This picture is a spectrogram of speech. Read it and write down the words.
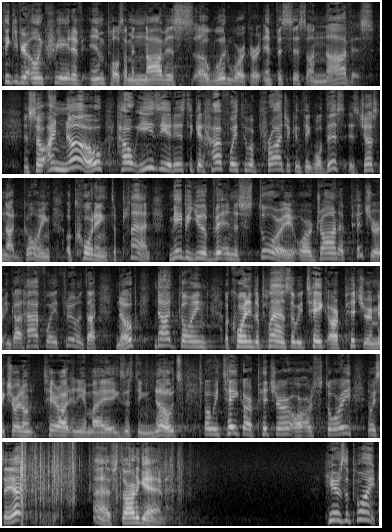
Think of your own creative impulse. I'm a novice uh, woodworker, emphasis on novice. And so I know how easy it is to get halfway through a project and think, well, this is just not going according to plan. Maybe you have written a story or drawn a picture and got halfway through and thought, nope, not going according to plan. So we take our picture and make sure I don't tear out any of my existing notes, but we take our picture or our story and we say, yeah, ah, start again. Here's the point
